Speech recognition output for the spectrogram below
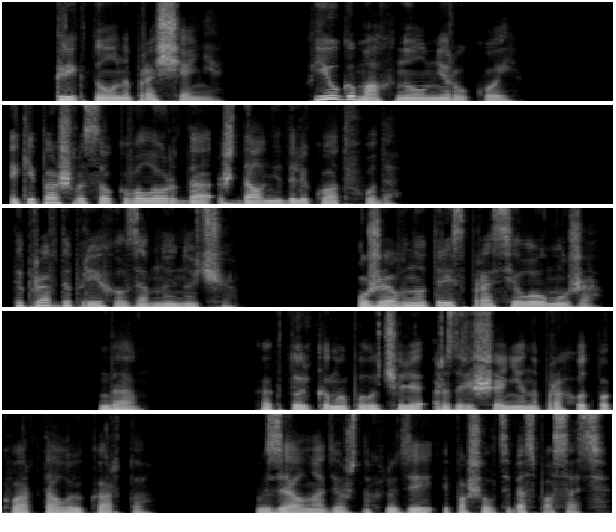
— крикнула на прощание. Хьюго махнул мне рукой. Экипаж высокого лорда ждал недалеко от входа. «Ты правда приехал за мной ночью?» Уже внутри спросила у мужа. «Да. Как только мы получили разрешение на проход по кварталу и карту, Взял надежных людей и пошел тебя спасать.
